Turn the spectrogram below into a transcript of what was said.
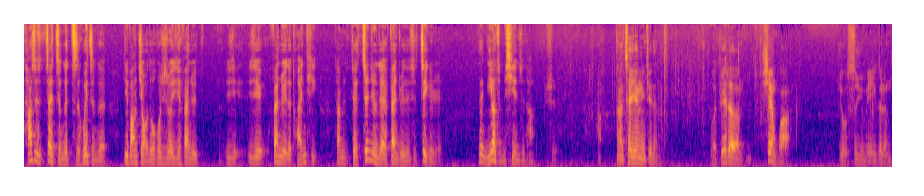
他是在整个指挥整个地方角头，或者说一些犯罪一些一些犯罪的团体，他们在真正在犯罪的是这个人，那你要怎么限制他？是，好，那蔡先生你觉得呢？我觉得宪法有失于每一个人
